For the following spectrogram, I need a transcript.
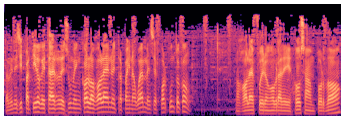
También decir partido que está el resumen con los goles en nuestra página web mensesport.com. Los goles fueron obra de Josan por dos,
